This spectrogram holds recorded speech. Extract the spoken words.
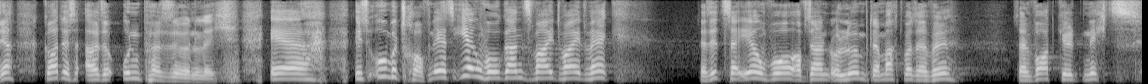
Ja, Gott ist also unpersönlich. Er ist unbetroffen. Er ist irgendwo ganz weit, weit weg. Der sitzt da irgendwo auf seinem Olymp, der macht, was er will. Sein Wort gilt nichts.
